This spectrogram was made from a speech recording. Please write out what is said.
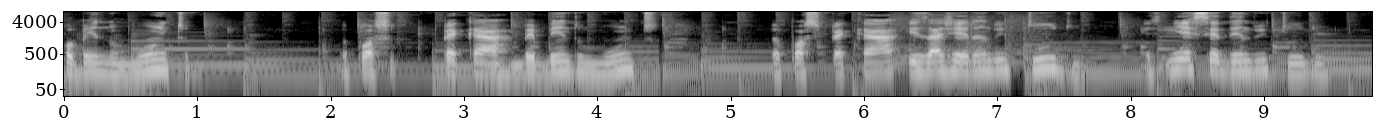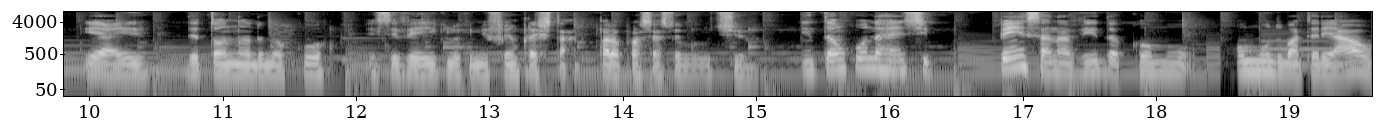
comendo muito, eu posso pecar bebendo muito, eu posso pecar exagerando em tudo, me excedendo em tudo, e aí detonando meu corpo, esse veículo que me foi emprestado para o processo evolutivo. Então, quando a gente pensa na vida como um mundo material,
